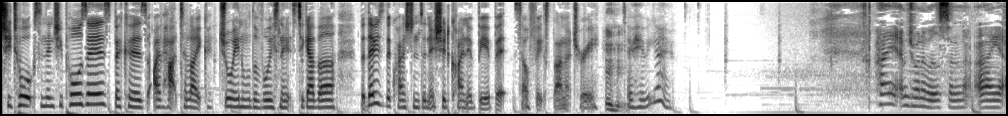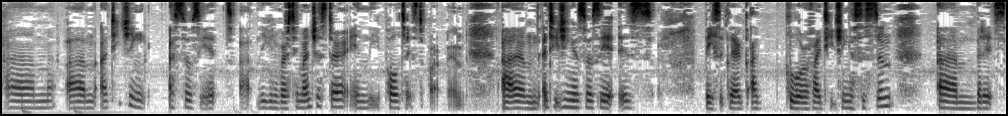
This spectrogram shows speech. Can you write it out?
she talks and then she pauses because I've had to like join all the voice notes together. But those are the questions and it should kind of be a bit self explanatory. So here we go. Hi, I'm Joanna Wilson. I am um, a teaching associate at the University of Manchester in the politics department. Um, a teaching associate is basically a, a glorified teaching assistant, um, but it's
